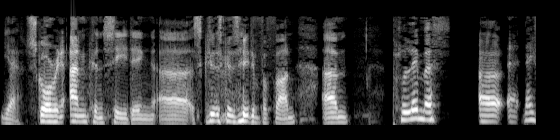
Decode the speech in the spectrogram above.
yeah, scoring and conceding, uh, conceding for fun. Um, Plymouth, uh, they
